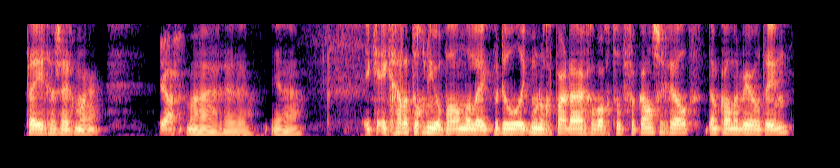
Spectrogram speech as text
tegen, zeg maar. Ja. Maar uh, ja, ik, ik ga er toch niet op handelen. Ik bedoel, ik moet nog een paar dagen wachten op vakantiegeld. Dan kan er weer wat in.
